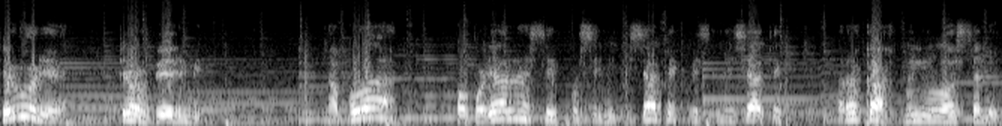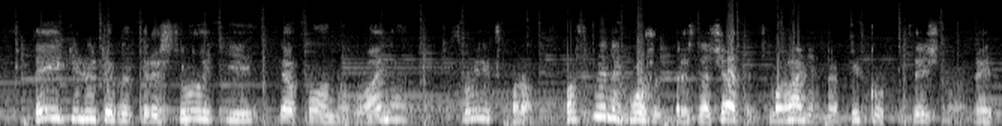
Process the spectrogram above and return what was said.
Теорія трьох вірмів набула популярності у 70-х, 80-х роках минулого століття. Деякі люди використовують її для планування своїх справ. Спортсмени можуть призначати змагання на піку фізичного ритму,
